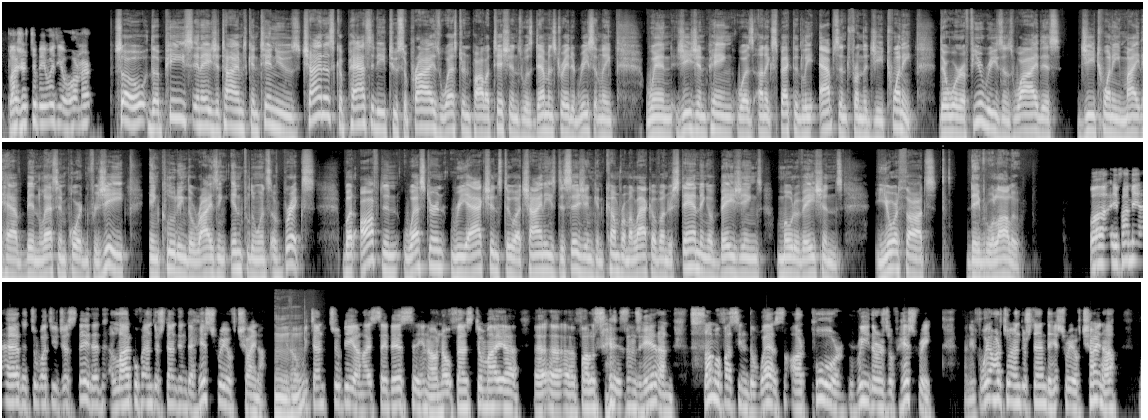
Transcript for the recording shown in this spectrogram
Pleasure to be with you, Wilmer. So, the piece in Asia Times continues China's capacity to surprise Western politicians was demonstrated recently when Xi Jinping was unexpectedly absent from the G20. There were a few reasons why this G20 might have been less important for Xi, including the rising influence of BRICS. But often, Western reactions to a Chinese decision can come from a lack of understanding of Beijing's motivations. Your thoughts, David Oualaalou. Well, if I may add to what you just stated, a lack of understanding the history of China. Mm -hmm. You know, we tend to be, and I say this, you know, no offense to my uh, uh, uh, fellow citizens here, and some of us in the West are poor readers of history. And if we are to understand the history of China,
